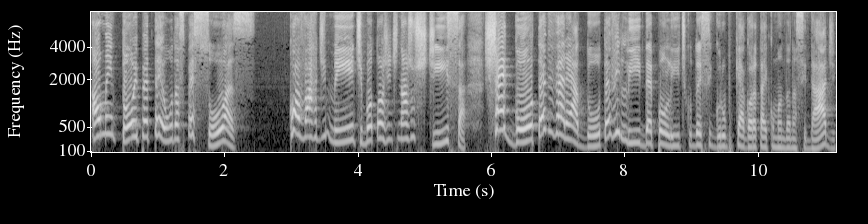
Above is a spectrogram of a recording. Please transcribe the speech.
aumentou o IPTU das pessoas covardemente, botou a gente na justiça. Chegou, teve vereador, teve líder político desse grupo que agora está aí comandando a cidade,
